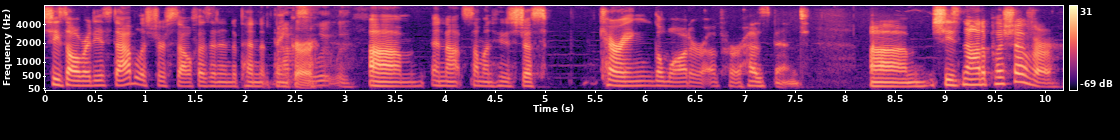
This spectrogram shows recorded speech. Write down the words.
She's already established herself as an independent thinker. Absolutely. um, and not someone who's just carrying the water of her husband. Um, she's not a pushover,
